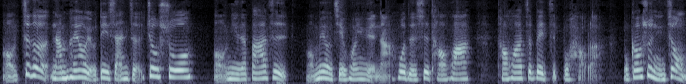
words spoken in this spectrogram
哦，这个男朋友有第三者，就说哦，你的八字哦没有结婚缘呐，或者是桃花桃花这辈子不好啦。我告诉你，这种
